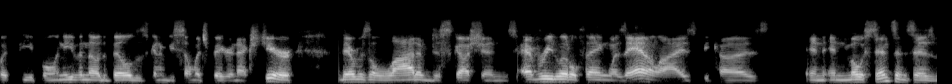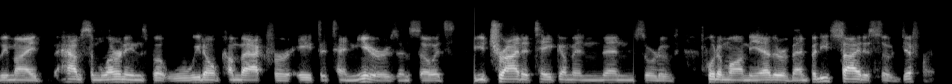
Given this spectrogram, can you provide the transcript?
put people. And even though the build is going to be so much bigger next year, there was a lot of discussions. Every little thing was analyzed because in in most instances we might have some learnings but we don't come back for eight to ten years. And so it's you try to take them and then sort of put them on the other event but each side is so different.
